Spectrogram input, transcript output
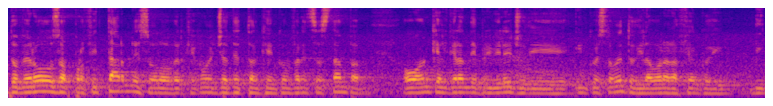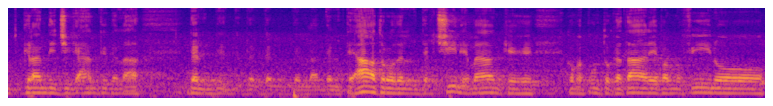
doveroso approfittarne solo perché come già detto anche in conferenza stampa ho anche il grande privilegio di, in questo momento di lavorare a fianco di, di grandi giganti della del, del, del, del teatro, del, cinema, anche come appunto Catania, Pannofino,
